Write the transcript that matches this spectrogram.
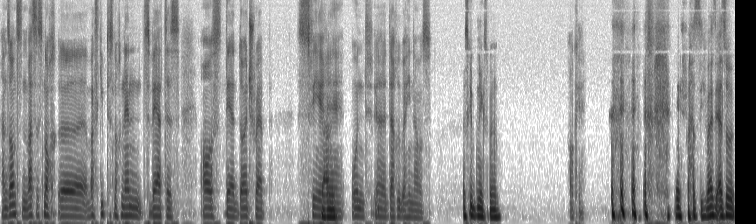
Ansonsten, was ist noch, äh, was gibt es noch nennenswertes aus der Deutschrap-Sphäre und äh, darüber hinaus? Es gibt nichts mehr. Okay. Nee, Spaß, ich weiß. Also,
